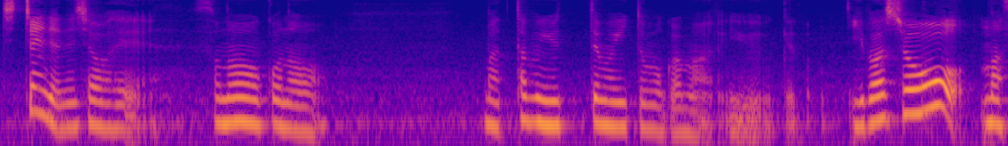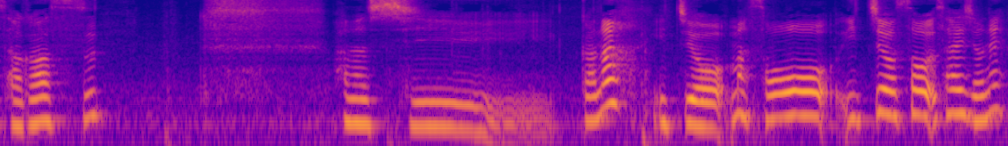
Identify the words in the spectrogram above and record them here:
ちっちゃいんだよね、シャオヘイ。その子の、まあ多分言ってもいいと思うから、まあ言うけど、居場所を、まあ探す話かな？一応。まあそう、一応そう、最初ね、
